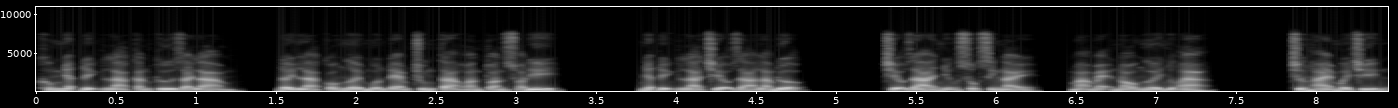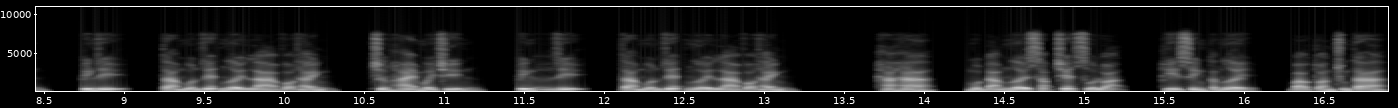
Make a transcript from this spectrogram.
Không nhất định là căn cứ giải làm, đây là có người muốn đem chúng ta hoàn toàn xóa đi. Nhất định là triệu gia làm được. Triệu gia những xúc sinh này, mà mẹ nó ngươi nhượng a. Chương hai mươi chín, kinh dị ta muốn giết người là võ thánh, chương hai mươi chín, kinh dị, ta muốn giết người là võ thánh. Ha ha, một đám người sắp chết sửa loạn, hy sinh các ngươi bảo toàn chúng ta,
